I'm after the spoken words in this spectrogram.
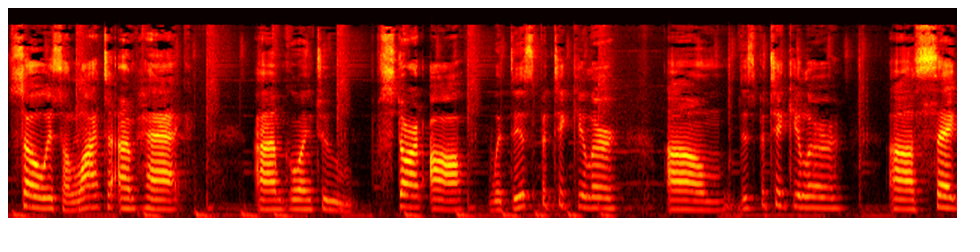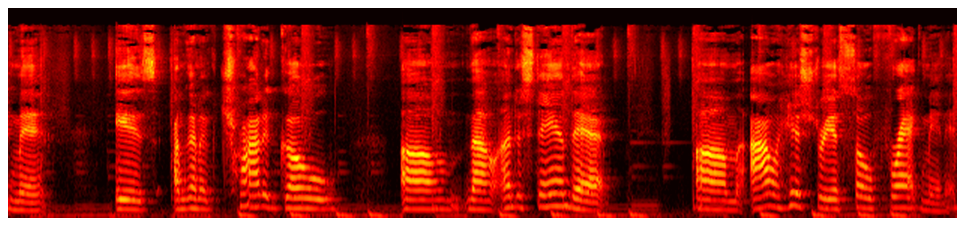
So it's a lot to unpack. I'm going to start off with this particular um, this particular uh, segment is I'm to try to go um, now understand that um, our history is so fragmented.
